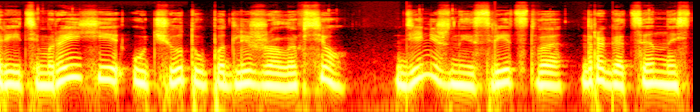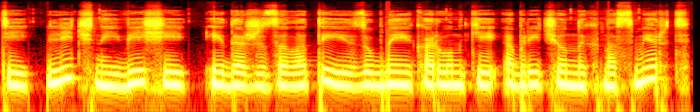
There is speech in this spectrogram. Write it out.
Третьем Рейхе учету подлежало все. Денежные средства, драгоценности, личные вещи и даже золотые зубные коронки обреченных на смерть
